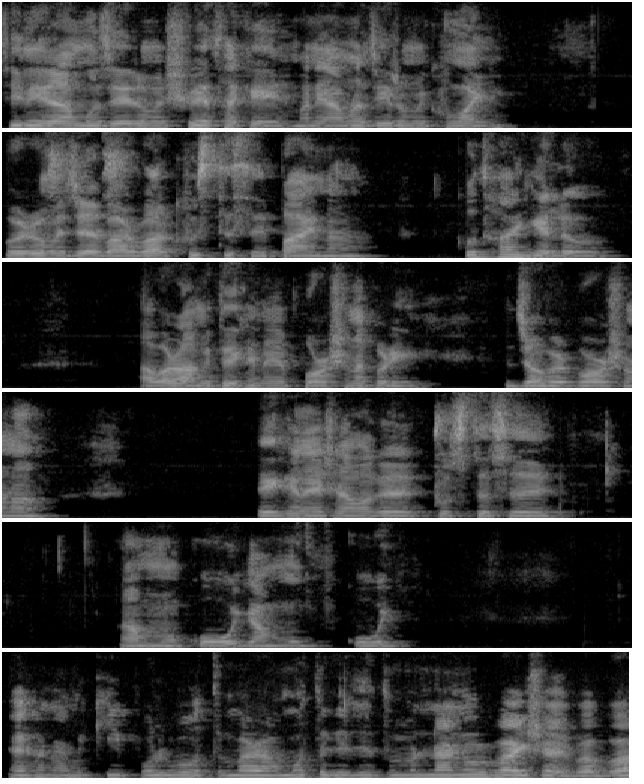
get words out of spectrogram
চিনির আম্মু যে রুমে শুয়ে থাকে মানে আমরা যে রুমে ঘুমাই, ওই রুমে যে বারবার খুঁজতেছে, পায় না, কোথায় গেল? আবার আমি তো এখানে পড়াশোনা করি, জবের পড়াশোনা, এখানে এসে আমাকে খুঁজতেছে, আম্মু কই আম্মু কই? এখন আমি কি বলব? তোমার আম্মু তো গেছে তোমার নানুর বাসায়, বাবা।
